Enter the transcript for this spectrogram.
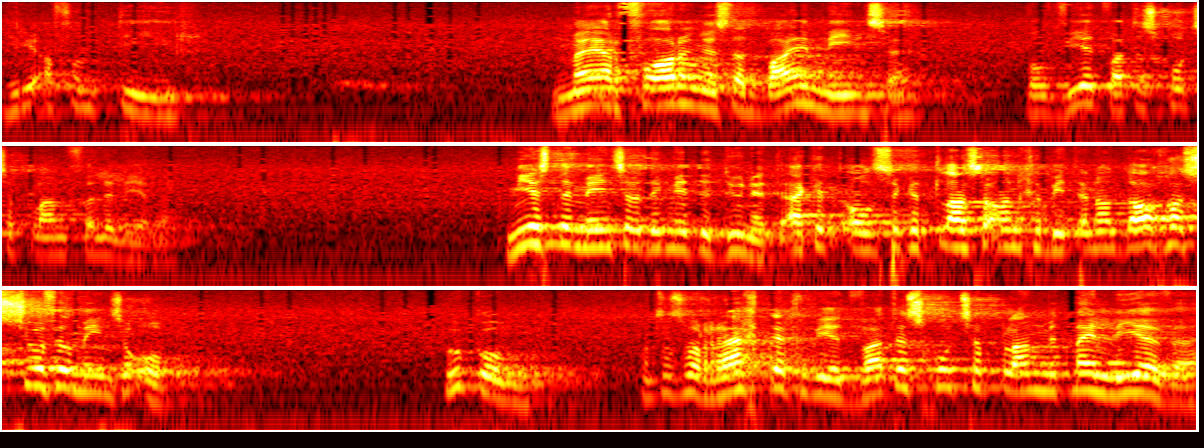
hierdie avontuur? My ervaring is dat baie mense wil weet wat is God se plan vir hulle lewe. Meeste mense wat ek mee te doen het, ek het al sulke klasse aangebied en dan daar gaan soveel mense op Hoekom? Want ons wil regtig weet wat is God se plan met my lewe?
